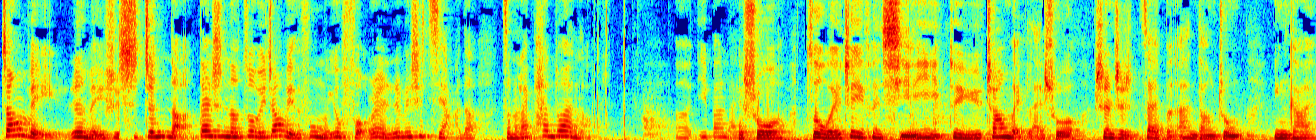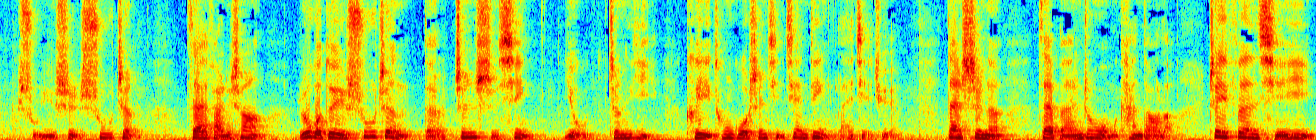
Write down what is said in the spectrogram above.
张伟认为是是真的，但是呢，作为张伟的父母又否认，认为是假的，怎么来判断呢？呃，一般来说，作为这一份协议，对于张伟来说，甚至在本案当中，应该属于是书证。在法律上，如果对书证的真实性有争议，可以通过申请鉴定来解决。但是呢，在本案中，我们看到了这份协议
